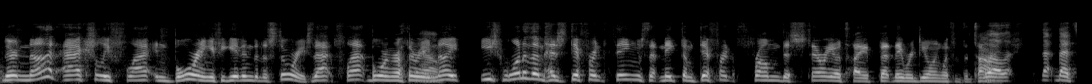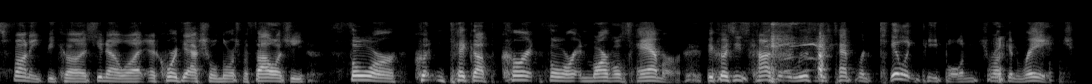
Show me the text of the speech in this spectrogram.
they're not actually flat and boring if you get into the stories. That flat, boring Arthurian No. knight, each one of them has different things that make them different from the stereotype that they were dealing with at the time. well, that, that's funny because you know what? According to actual Norse mythology, Thor couldn't pick up current Thor and Marvel's hammer because he's constantly losing his temper and killing people in drunken rage.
